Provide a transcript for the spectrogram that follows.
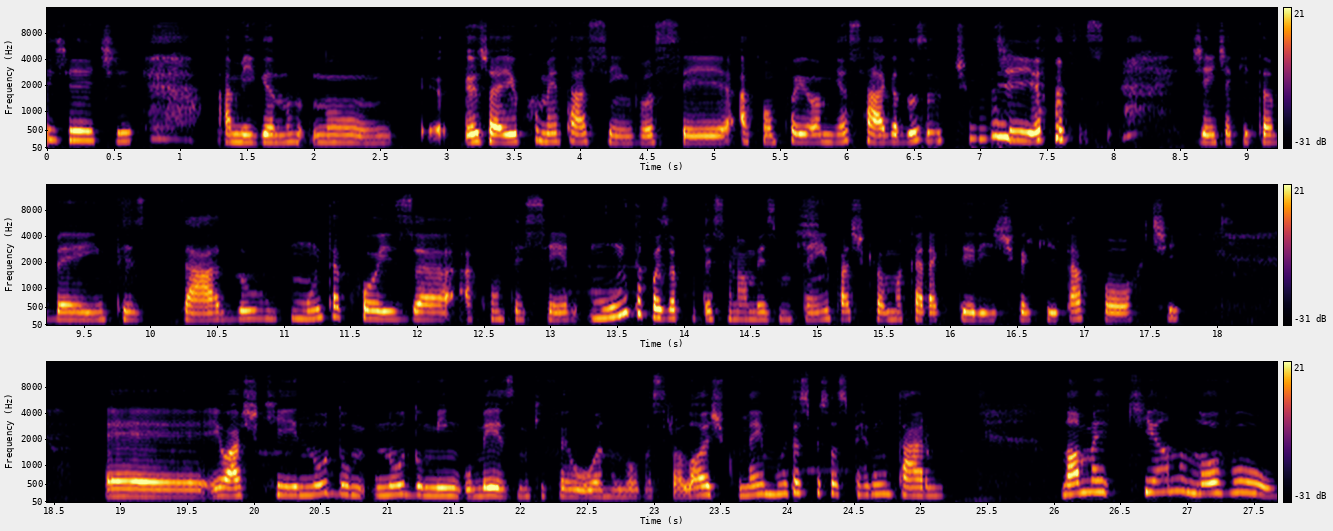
Ai, gente. Amiga, eu já ia comentar assim, você acompanhou a minha saga dos últimos dias. Gente, aqui também pesado, muita coisa acontecendo, muita coisa acontecendo ao mesmo tempo, acho que é uma característica que tá forte. É, eu acho que no, no domingo mesmo, que foi o ano novo astrológico, né, muitas pessoas perguntaram, não, mas que ano novo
